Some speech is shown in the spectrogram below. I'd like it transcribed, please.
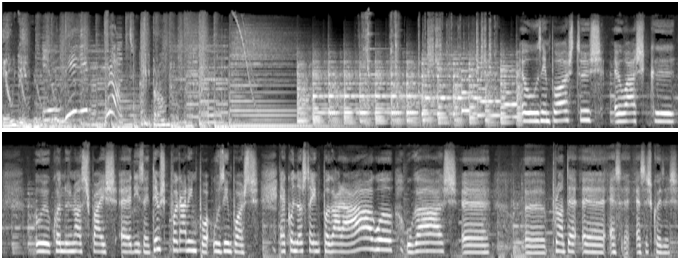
Eu digo Eu digo e pronto. e pronto. Os impostos, eu acho que quando os nossos pais uh, dizem temos que pagar impo- os impostos, é quando eles têm que pagar a água, o gás, uh, uh, pronto, é- é essa- essas coisas.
